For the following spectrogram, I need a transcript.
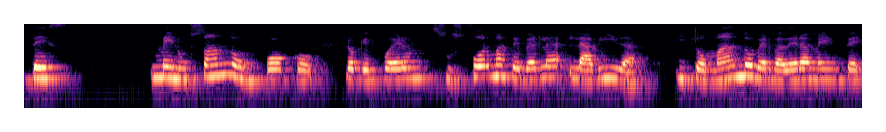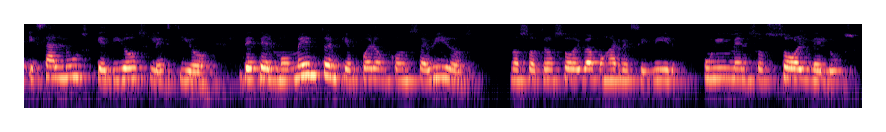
desmenuzando un poco lo que fueron sus formas de ver la, la vida y tomando verdaderamente esa luz que Dios les dio desde el momento en que fueron concebidos, nosotros hoy vamos a recibir un inmenso sol de luz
